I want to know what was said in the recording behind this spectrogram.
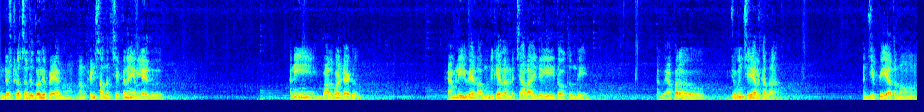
ఇంట్రెస్ట్గా చదువుకోలేకపోయాను. మన ఫ్రెండ్స్ అందరు చెప్పినా ఏం లేదు అని బాధపడ్డాడు. ఫ్యామిలీ ఈవేళ ముందుకెళ్ళాలంటే చాలా ఇది ఇదవుతుంది. నాకు వ్యాపారం ఉద్యోగం చేయాలి కదా అని చెప్పి అతను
